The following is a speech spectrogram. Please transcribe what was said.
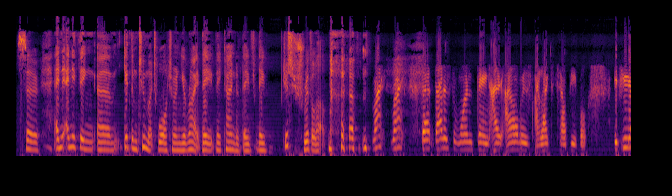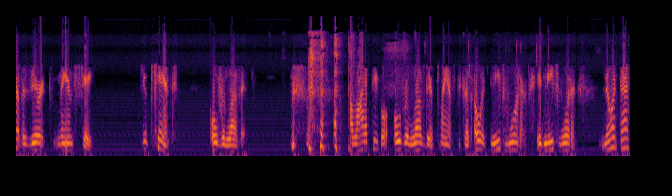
so, and anything, um, give them too much water, and you're right. They they kind of they they just shrivel up. Right, right. That that is the one thing I, I always I like to tell people. If you have a xeric landscape, you can't overlove it. a lot of people overlove their plants because oh it needs water. It needs water. No it doesn't.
